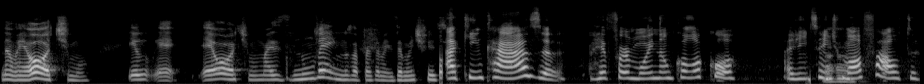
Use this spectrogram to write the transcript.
Não, é ótimo. Eu, é, é ótimo, mas não vem nos apartamentos, é muito difícil. Aqui em casa, reformou e não colocou. A gente sente Uhum. mó falta.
